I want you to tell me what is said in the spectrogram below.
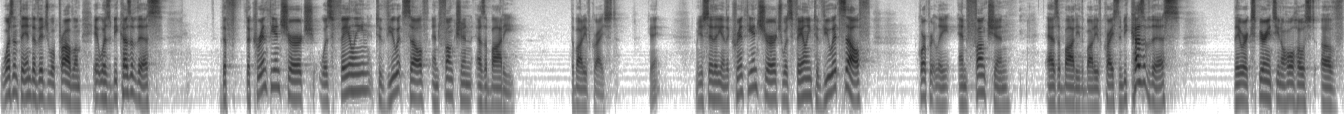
wasn't the individual problem. It was because of this. The, the Corinthian church was failing to view itself and function as a body, the body of Christ. Okay? Let me just say that again. The Corinthian church was failing to view itself corporately and function as a body, the body of Christ. And because of this, they were experiencing a whole host of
